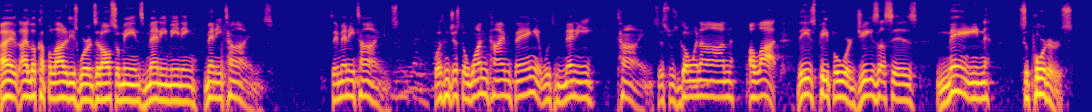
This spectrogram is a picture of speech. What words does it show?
I, I look up a lot of these words. It also means many meaning many times. Say many times. Many times. wasn't just a one-time thing. It was many times. This was going on a lot. These people were Jesus's main supporters.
